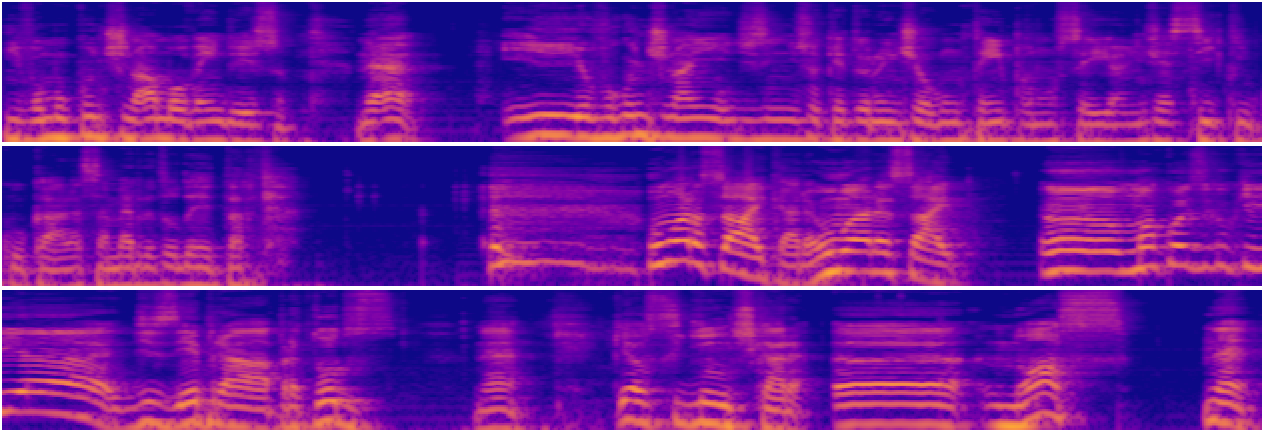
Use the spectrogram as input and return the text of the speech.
E vamos continuar movendo isso, né? E eu vou continuar dizendo isso aqui durante algum tempo, não sei, a gente é cíclico, cara, essa merda é toda retardada. uma hora sai, cara, uma hora sai. Uh, uma coisa que eu queria dizer pra, pra todos, né? Que é o seguinte, cara. Uh, nós, né?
